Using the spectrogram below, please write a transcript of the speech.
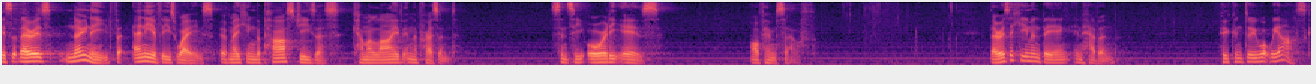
is that there is no need for any of these ways of making the past Jesus come alive in the present, since he already is of himself. There is a human being in heaven who can do what we ask.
